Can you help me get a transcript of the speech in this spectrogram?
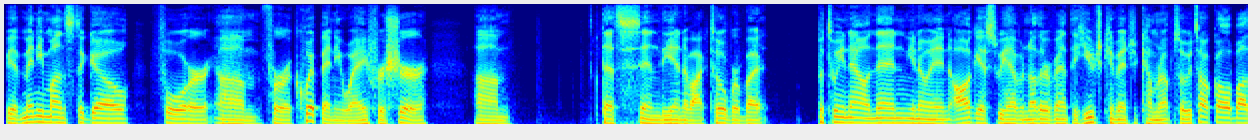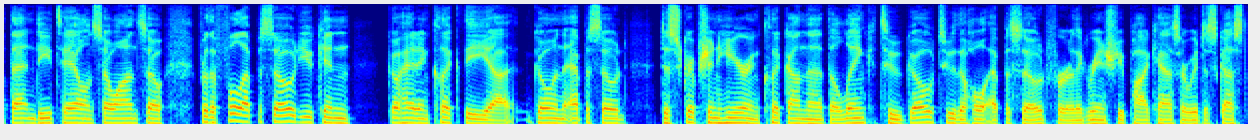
we have many months to go for um, for Equip anyway, for sure. Um, that's in the end of October, but between now and then, you know, in August we have another event, the huge convention coming up. So we talk all about that in detail and so on. So for the full episode, you can go ahead and click the uh, go in the episode description here and click on the the link to go to the whole episode for the Green Street podcast, where we discussed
